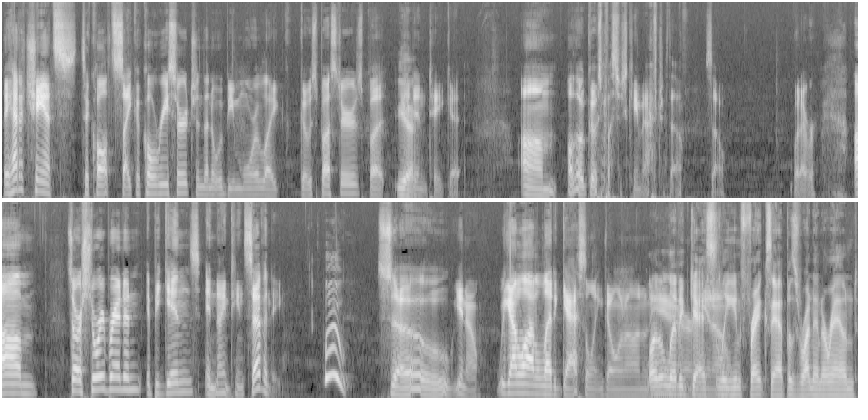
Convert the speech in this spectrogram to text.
they had a chance to call it psychical research, and then it would be more like Ghostbusters, but Yeah. they didn't take it. Um, although Ghostbusters came after though, so whatever. Um, so our story, Brandon, it begins in 1970. Woo! So you know we got a lot of leaded gasoline going on. A lot the of leaded air, you know. gasoline. Frank Zappa's running around,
